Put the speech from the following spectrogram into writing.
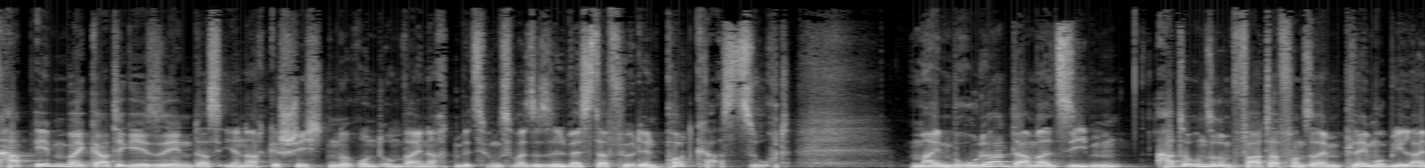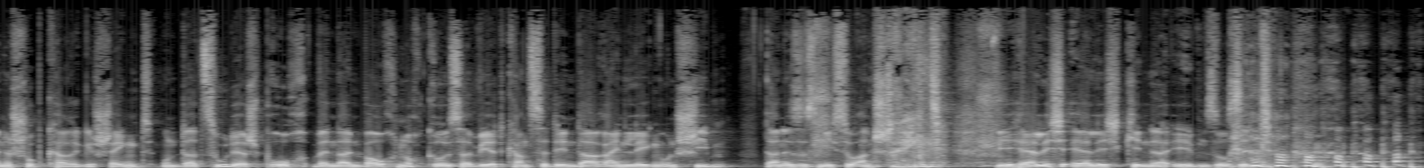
Hab eben bei Gatti gesehen, dass ihr nach Geschichten rund um Weihnachten bzw. Silvester für den Podcast sucht. Mein Bruder, damals sieben, hatte unserem Vater von seinem Playmobil eine Schubkarre geschenkt und dazu der Spruch, wenn dein Bauch noch größer wird, kannst du den da reinlegen und schieben dann ist es nicht so anstrengend, wie herrlich ehrlich Kinder ebenso sind.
